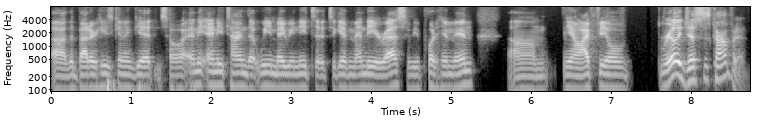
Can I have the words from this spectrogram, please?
uh, the better he's going to get. So any any time that we maybe need to to give Mendy a rest, if you put him in, um, you know, I feel really just as confident.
